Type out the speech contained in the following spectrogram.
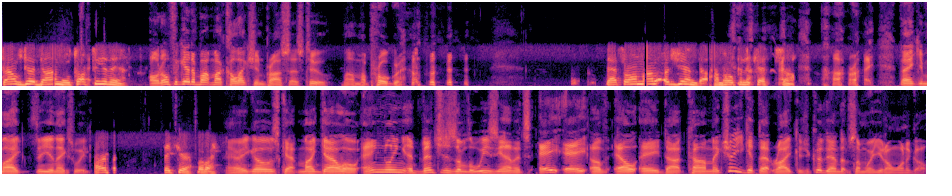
Sounds good, Don. We'll talk to you then. Oh, don't forget about my collection process too, my, my program. That's on my agenda. I'm hoping to catch some. All right. Thank you, Mike. See you next week. All right. Take care. Bye bye. There he goes, Captain Mike Gallo. Angling Adventures of Louisiana. It's AAofLA.com. Make sure you get that right because you could end up somewhere you don't want to go.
